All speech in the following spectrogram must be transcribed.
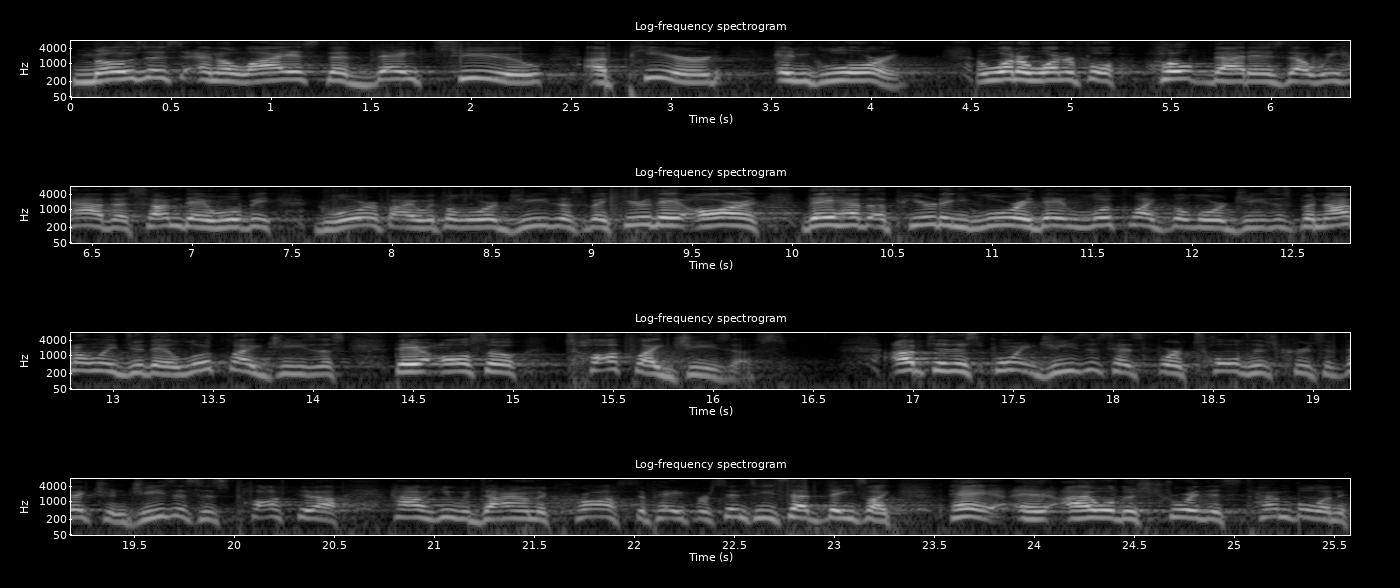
Moses and Elias, that they too appeared in glory. And what a wonderful hope that is that we have that someday we'll be glorified with the Lord Jesus. But here they are, and they have appeared in glory. They look like the Lord Jesus, but not only do they look like Jesus, they also talk like Jesus. Up to this point, Jesus has foretold his crucifixion. Jesus has talked about how he would die on the cross to pay for sins. He said things like, Hey, I will destroy this temple, and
